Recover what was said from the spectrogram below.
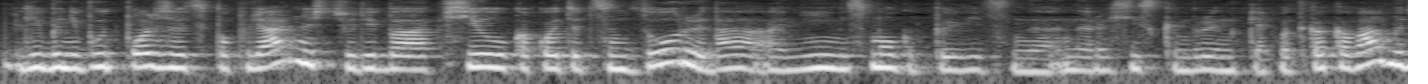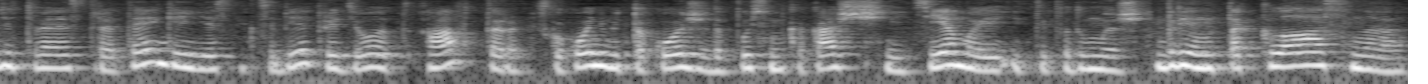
либо не будут пользоваться популярностью, либо в силу какой-то цензуры, да, они не смогут появиться на, на российском рынке. Вот какова будет твоя стратегия, если к тебе придет автор с какой-нибудь такой же, допустим, какашечной темой, и ты подумаешь, блин, так классно, классно,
